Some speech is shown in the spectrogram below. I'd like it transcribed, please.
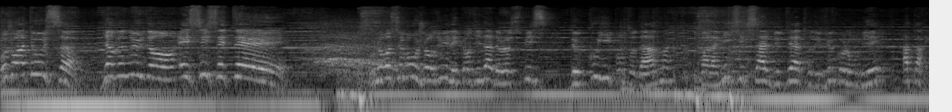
Bonjour à tous, bienvenue dans Et si c'était? Nous recevons aujourd'hui les candidats de l'hospice de Couilly-Pont-aux-Dames dans la mythique salle du théâtre du Vieux Colombier à Paris.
